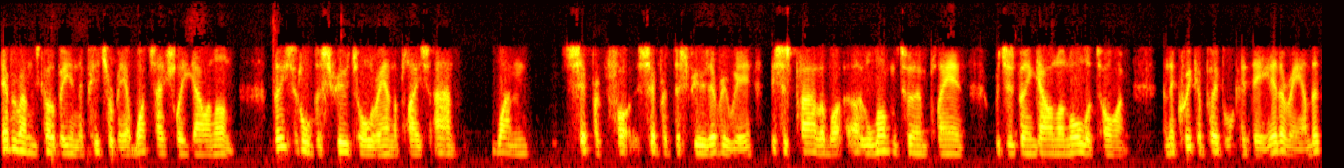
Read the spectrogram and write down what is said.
everyone's got to be in the picture about what's actually going on. These little disputes all around the place aren't one separate separate dispute everywhere. This is part of what, a long-term plan which has been going on all the time. And the quicker people get their head around it,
